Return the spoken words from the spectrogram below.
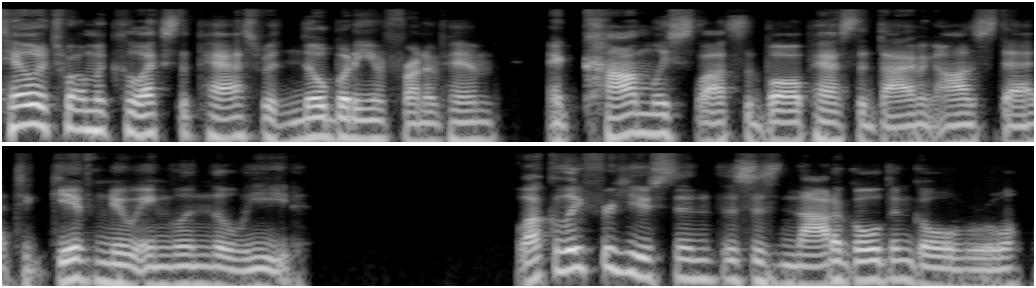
Taylor Twellman collects the pass with nobody in front of him and calmly slots the ball past the diving Onstad to give New England the lead. Luckily for Houston, this is not a golden goal rule,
